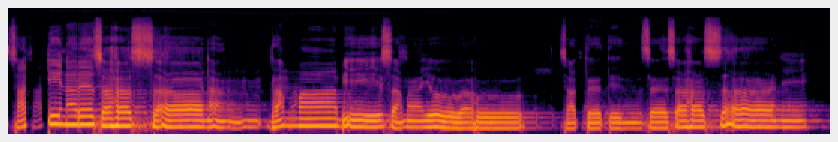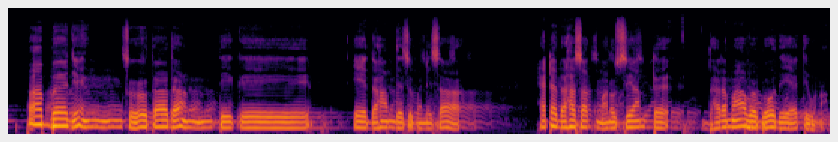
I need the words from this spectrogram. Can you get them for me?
සට්ටි නර සහස්සානං ධම්මාභි සමයෝ අහෝ. සත්තතින්ස සහස්සානේ පබ්බජින් සෝතදන්තිකේ. ඒ දහම් දෙසුම නිසා 60000ක් මිනිසයන්ට ධර්මාවබෝධය ඇති වුණා.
